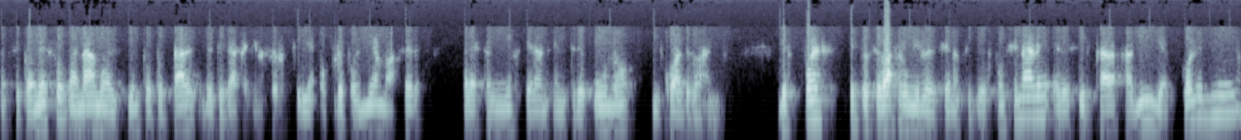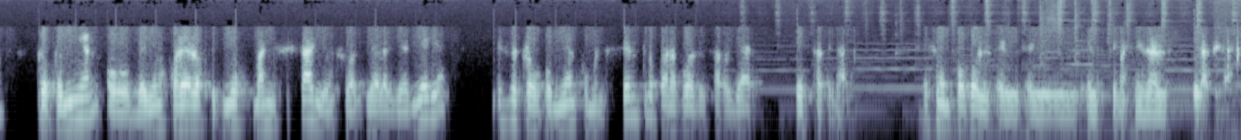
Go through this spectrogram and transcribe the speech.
Entonces, con eso ganamos el tiempo total de terapia que nosotros queríamos o proponíamos hacer para estos niños que eran entre uno y cuatro años. Después, esto se va a hacer un de objetivos funcionales, es decir, cada familia con el niño proponían o veíamos cuál era el objetivo más necesario en su actividad la vida diaria y eso se proponían como el centro para poder desarrollar esta terapia. Ese es un poco el, el, tema general de la terapia.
